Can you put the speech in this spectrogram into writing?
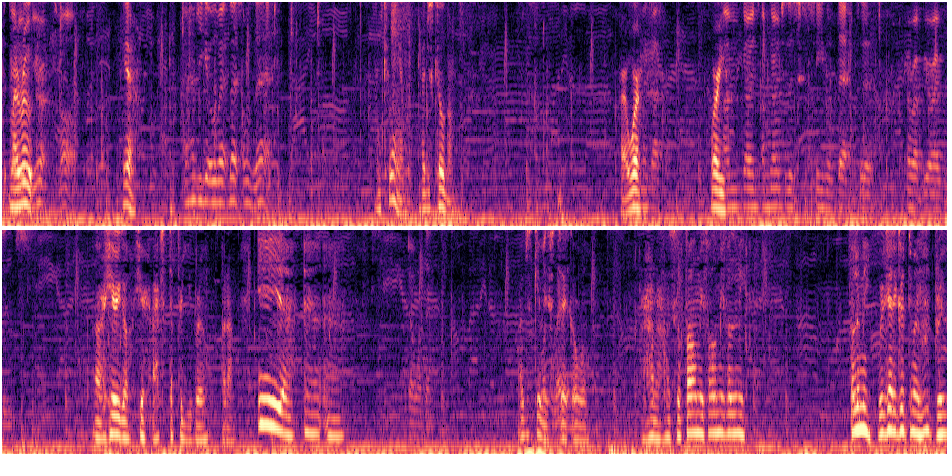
th- my root. You're up top. Yeah, How did you get all the way up there? Someone's there. I'm killing him. I just killed him. Alright, where? Oh. Where are you? I'm going. I'm going to this scene of death to cover up your evidence. Alright, here you go. Here, I have stuff for you, bro. Hold on. Yeah, uh, uh. I'll just give you a stick. Oh well. Alright, hold on. Let's go. Follow me. Follow me. Follow me. Follow me. We gotta go to my route, bro.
